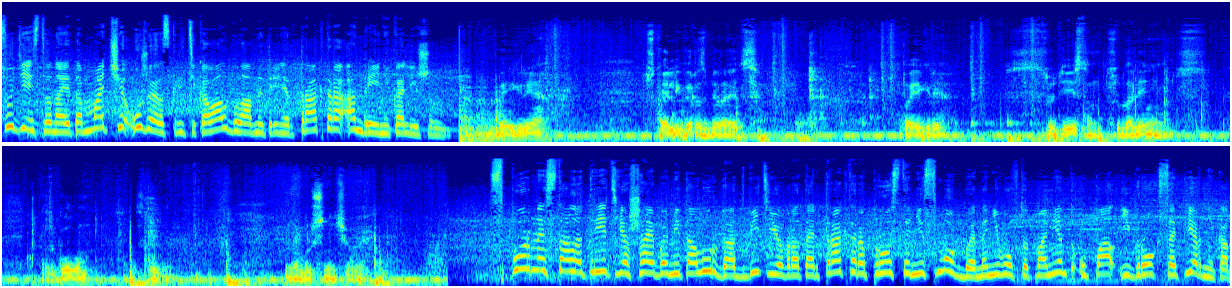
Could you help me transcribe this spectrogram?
судейство на этом матче уже раскритиковал главный тренер «Трактора» Андрей Николишин. По игре пускай лига разбирается. По игре с судейством, с удалением, с, с голом последним. У меня больше нечего говорить. Спорной стала третья шайба «Металлурга». Отбить ее вратарь трактора просто не смог бы. На него в тот момент упал игрок соперника.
